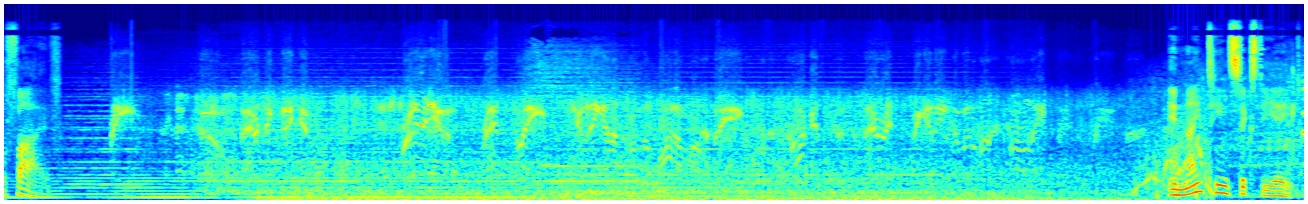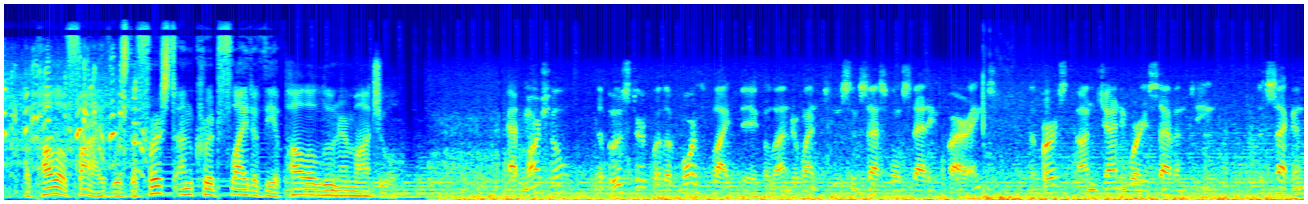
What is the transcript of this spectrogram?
5. Three, two, there's ignition. Brilliant. Red flame shooting out from the bottom of the rocket. There it's beginning to move up slowly. In 1968, Apollo 5 was the first uncrewed flight of the Apollo lunar module. At Marshall, the booster for the fourth flight vehicle underwent two successful static firings, the first on January 17th, the second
